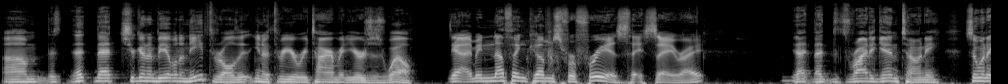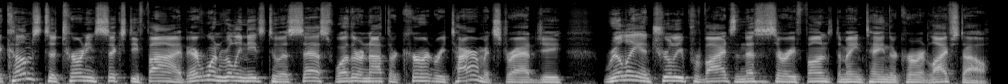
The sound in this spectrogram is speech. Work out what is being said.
um, that, that you're going to be able to need through all the, you know, through your retirement years as well. Yeah, I mean, nothing comes for free, as they say, right? That, that's right again, Tony. So when it comes to turning 65, everyone really needs to assess whether or not their current retirement strategy really and truly provides the necessary funds to maintain their current lifestyle.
